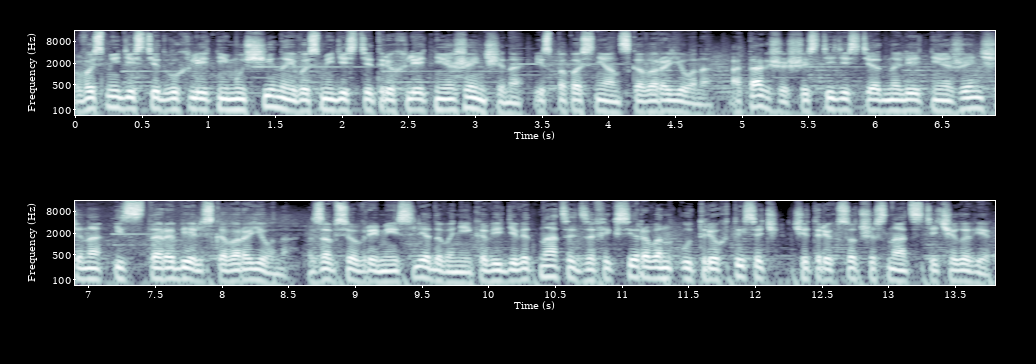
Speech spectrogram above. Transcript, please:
82-летний мужчина и 83-летняя женщина из Попаснянского района, а также 61-летняя женщина из Старобельского района. За все время исследований COVID-19 зафиксирован у 3416 человек.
